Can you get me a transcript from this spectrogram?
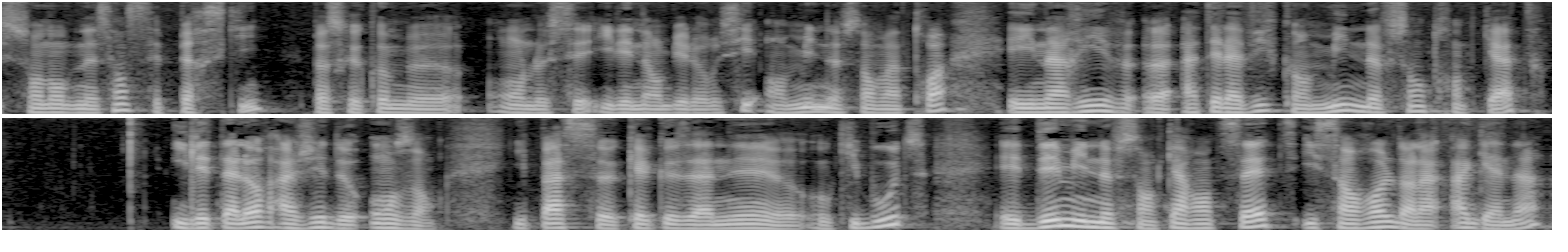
son nom de naissance, c'est Persky, parce que comme euh, on le sait, il est né en Biélorussie en 1923 et il n'arrive euh, à Tel Aviv qu'en 1934. Il est alors âgé de 11 ans. Il passe quelques années euh, au kibbutz et dès 1947, il s'enrôle dans la Haganah,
